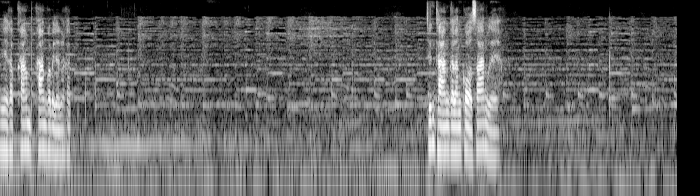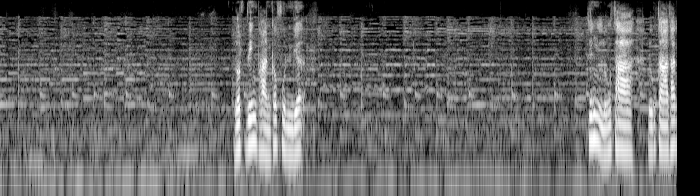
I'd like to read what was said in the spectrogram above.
นี่ครับข้ามข้ามเข้าไปแล้วนะครับ ซึ่งทางกำลังก่อสร้างเลยรถวิ่งผ่านก็ฝุ่นเยอะ ซึ่งหลวงตาหลวงตาท่าน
